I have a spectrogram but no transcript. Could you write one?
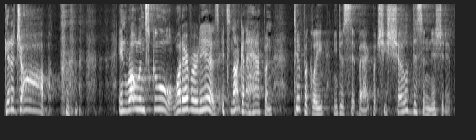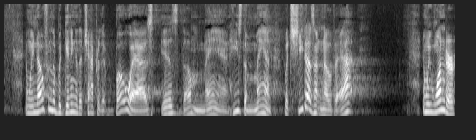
Get a job. Enroll in school, whatever it is. It's not going to happen. Typically, you just sit back, but she showed this initiative. And we know from the beginning of the chapter that Boaz is the man. He's the man, but she doesn't know that. And we wonder,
